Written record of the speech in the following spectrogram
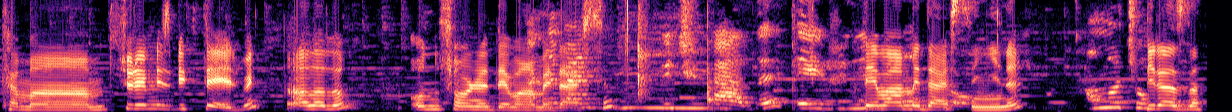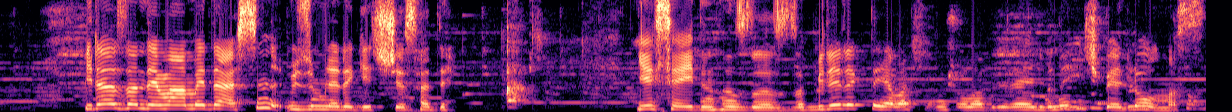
Tamam. Süremiz bitti Elvin. Alalım. Onu sonra devam edersin. Üç kaldı. Devam edersin yine. Ama çok Birazdan. Birazdan devam edersin. Üzümlere geçeceğiz hadi. Yeseydin hızlı hızlı. Bilerek de yavaş yemiş olabilir Elvin'e. Hiç belli olmaz.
